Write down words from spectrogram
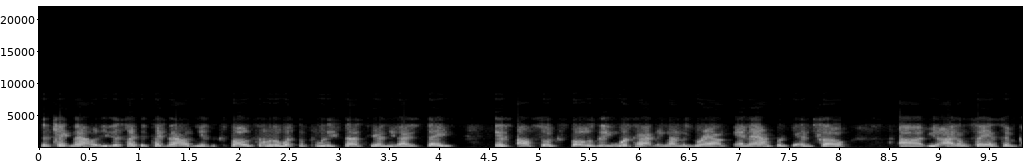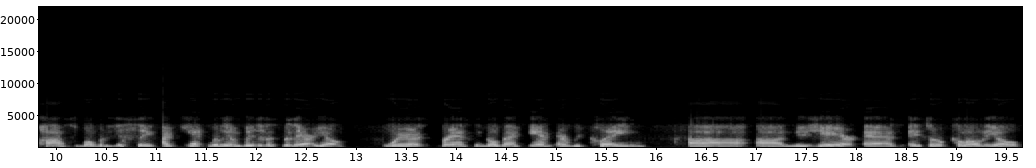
the technology, just like the technology has exposed some of what the police does here in the United States, is also exposing what's happening on the ground in Africa. And so, uh, you know, I don't say it's impossible, but it just seems I can't really envision a scenario where France can go back in and reclaim uh, uh, Niger as a sort of colonial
